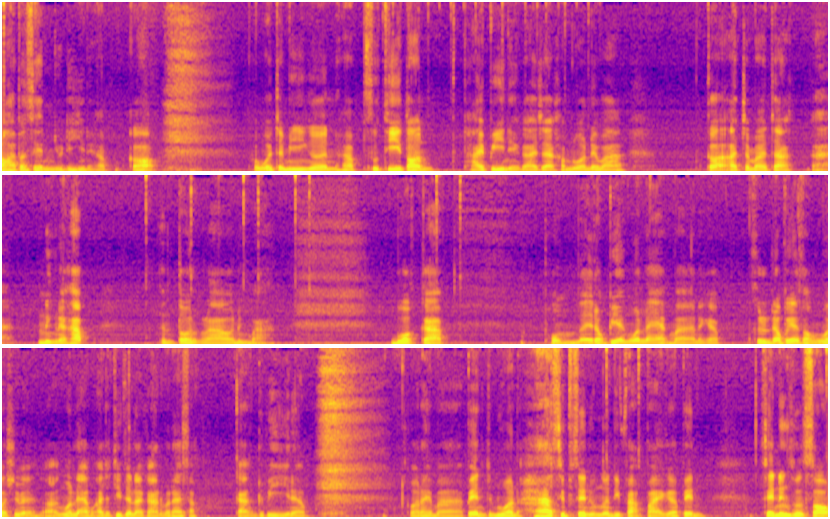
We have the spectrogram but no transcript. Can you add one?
ร้อยเปอร์เซ็นต์อยู่ดีนะครับ ก็ ผมก็จะมีเงินนะครับ สุทธิตอนท้ายปีเนี่ยก็อาจจะคำนวณได้ว่า ก็อาจจะมาจากอ่าหนึ่งนะครับเงินต้นของเราหนึ่งบาท บวกกับ ผมได้ดอกเบี้ยงวดแรกมานะครับ คือดอกเบี้ยสองงวดใช่ไหมอ่างวดแรกอาจจะจินตนาการว่าได้สักกลางปีนะครับ ก็ได้มาเป็นจำนวน 50%ของเงินที่ฝากไปก็เป็นเศษหนึ่งส่วนสอง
